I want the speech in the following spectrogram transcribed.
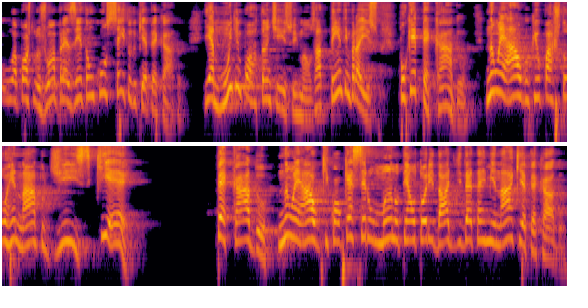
o apóstolo João apresenta um conceito do que é pecado. E é muito importante isso, irmãos, atentem para isso, porque pecado não é algo que o pastor Renato diz que é. Pecado não é algo que qualquer ser humano tem autoridade de determinar que é pecado.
